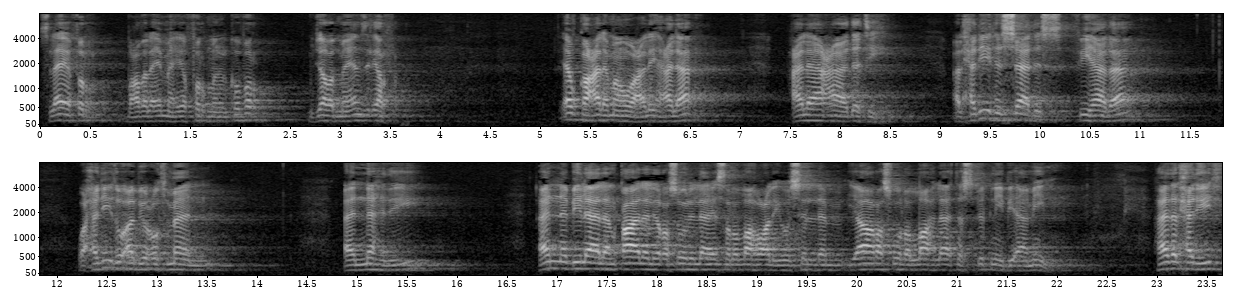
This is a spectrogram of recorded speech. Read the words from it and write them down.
بس لا يفر بعض الأئمة يفر من الكفر مجرد ما ينزل يرفع. يبقى على ما هو عليه على على عادته. الحديث السادس في هذا وحديث أبي عثمان النهدي أن بلالا قال لرسول الله صلى الله عليه وسلم يا رسول الله لا تسبقني بآمين. هذا الحديث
